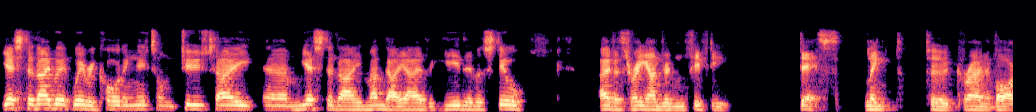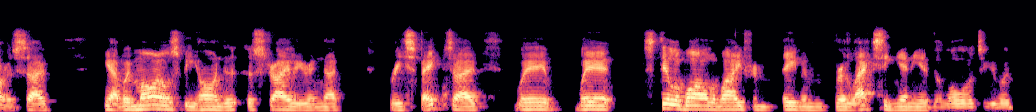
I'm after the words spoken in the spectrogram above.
yesterday we're, we're recording this on Tuesday. Um, yesterday, Monday over here, there was still over 350 deaths linked to coronavirus. So, yeah, we're miles behind Australia in that respect. So we're we're still a while away from even relaxing any of the laws you would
